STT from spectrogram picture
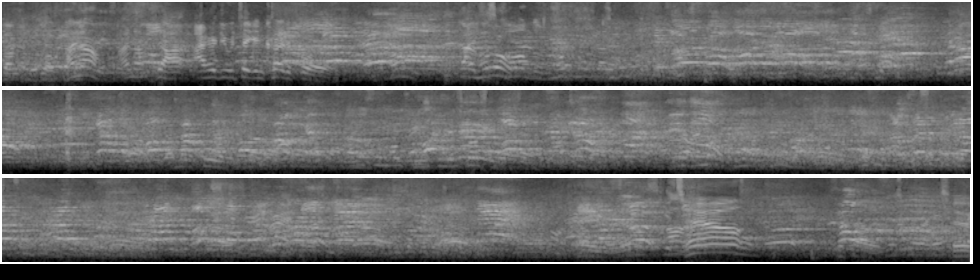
I know, I know. Yeah, I heard you were taking credit for it. I just called them. Two. Two,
